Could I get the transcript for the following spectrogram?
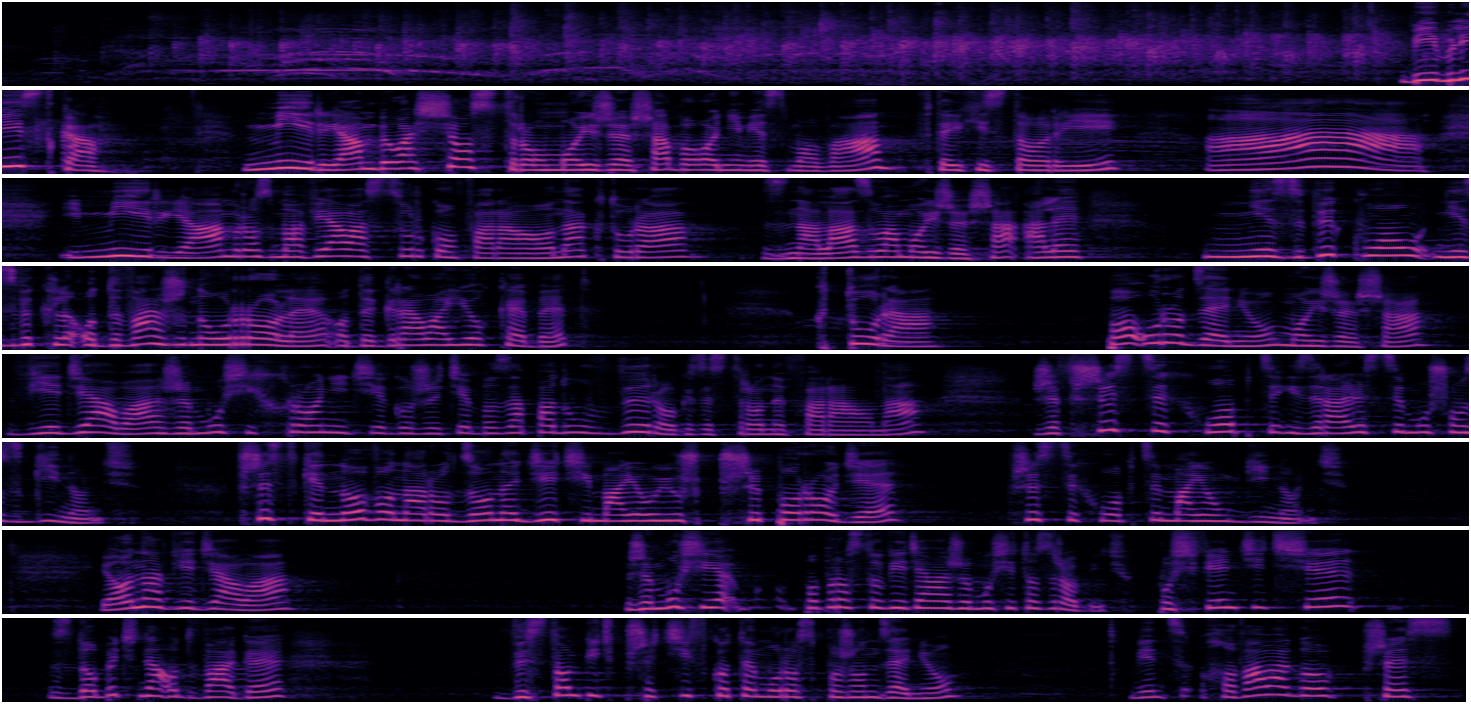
Biblistka. Miriam była siostrą Mojżesza, bo o nim jest mowa w tej historii. A, i Miriam rozmawiała z córką faraona, która znalazła Mojżesza, ale niezwykłą, niezwykle odważną rolę odegrała Jokebet, która po urodzeniu Mojżesza wiedziała, że musi chronić jego życie, bo zapadł wyrok ze strony faraona, że wszyscy chłopcy izraelscy muszą zginąć. Wszystkie nowonarodzone dzieci mają już przy porodzie, wszyscy chłopcy mają ginąć. I ona wiedziała, że musi, po prostu wiedziała, że musi to zrobić. Poświęcić się, zdobyć na odwagę, wystąpić przeciwko temu rozporządzeniu. Więc chowała go przez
